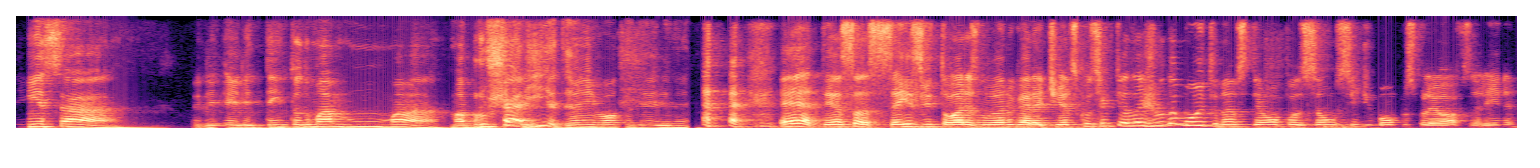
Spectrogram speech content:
que tem essa. Ele, ele tem toda uma, uma, uma bruxaria também em volta dele, né? É, ter essas seis vitórias no ano garantidas com certeza ajuda muito, né? Você tem uma posição, um seed bom para os playoffs ali, né?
